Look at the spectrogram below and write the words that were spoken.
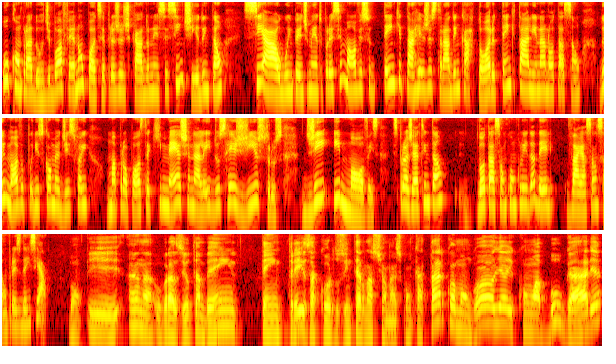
o comprador de boa-fé não pode ser prejudicado nesse sentido. Então, se há algum impedimento para esse imóvel, isso tem que estar tá registrado em cartório, tem que estar tá ali na anotação do imóvel. Por isso, como eu disse, foi uma proposta que mexe na lei dos registros de imóveis. Esse projeto, então, votação concluída dele, vai à sanção presidencial. Bom, e Ana, o Brasil também tem três acordos internacionais com o Catar, com a Mongólia e com a Bulgária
